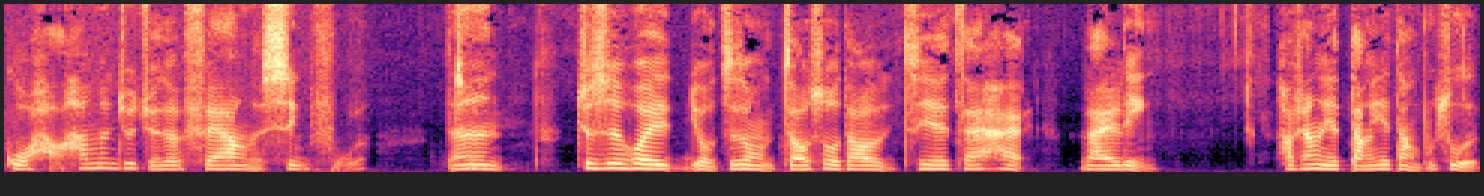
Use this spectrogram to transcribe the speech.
过好，他们就觉得非常的幸福了。但就是会有这种遭受到这些灾害来临，好像也挡也挡不住的。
